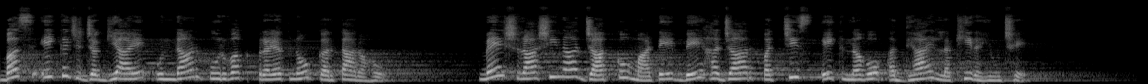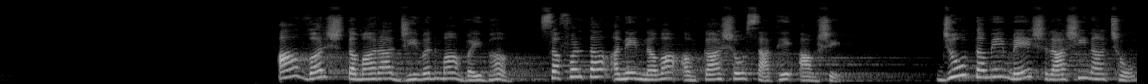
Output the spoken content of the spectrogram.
બસ એક જ જગ્યાએ ઊંડાણપૂર્વક પ્રયત્નો કરતા રહો. મેષ રાશિના જાતકો માટે બે હજાર પચીસ એક નવો અધ્યાય લખી રહ્યું છે. આ વર્ષ તમારા જીવનમાં વૈભવ સફળતા અને નવા અવકાશો સાથે આવશે. જો તમે મેષ રાશિના છો,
